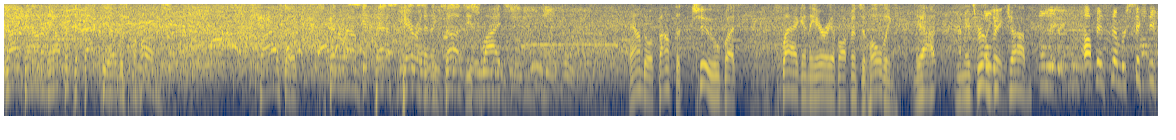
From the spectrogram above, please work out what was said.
flag down in the offensive backfield as Mahomes tries to spin around, get past Garrett, and he does. He slides down to about the two, but flag in the area of offensive holding. Yeah, I mean, it's really Holding. good job. Offense number 62.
